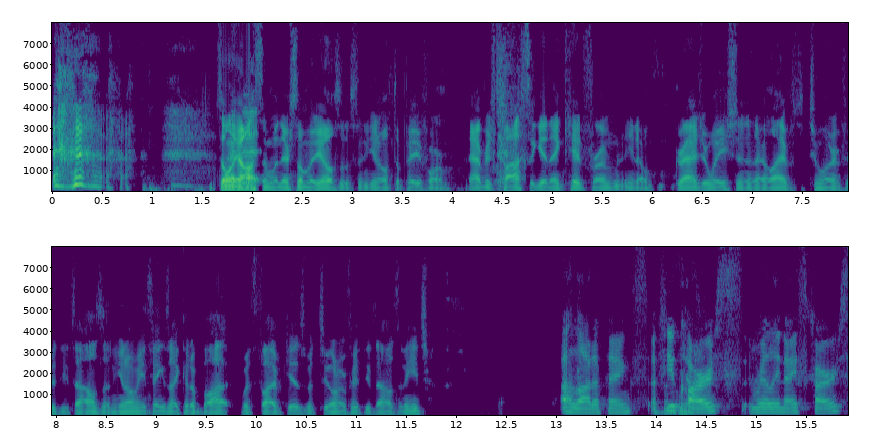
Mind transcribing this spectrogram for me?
it's only awesome when there's somebody else's and you don't have to pay for them. Average cost to get a kid from you know graduation in their life is two hundred fifty thousand. You know how many things I could have bought with five kids with two hundred fifty thousand each. A lot of things. A few yeah. cars, really nice cars,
